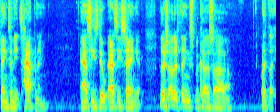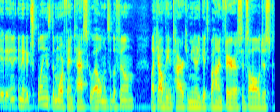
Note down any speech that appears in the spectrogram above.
things, and it's happening as he's do as he's saying it. But there's other things because uh, like the, it, and it explains the more fantastical elements of the film. like how the entire community gets behind Ferris. It's all just,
